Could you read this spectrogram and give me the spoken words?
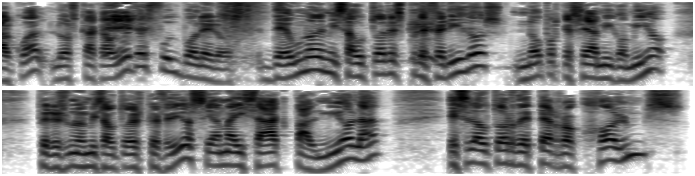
Tal cual, los cacahuetes futboleros de uno de mis autores preferidos, no porque sea amigo mío, pero es uno de mis autores preferidos, se llama Isaac Palmiola, es el autor de Perrock Holmes,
